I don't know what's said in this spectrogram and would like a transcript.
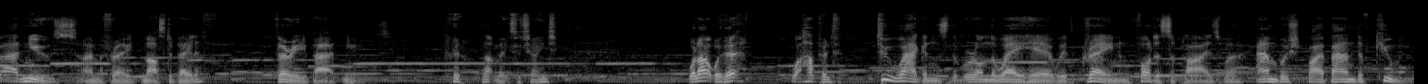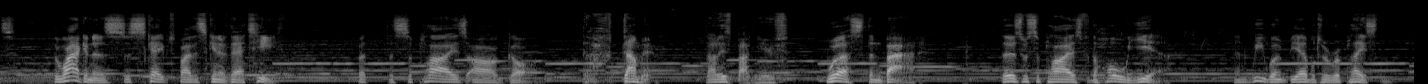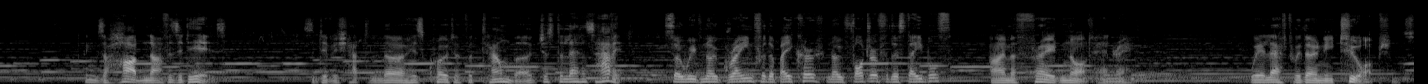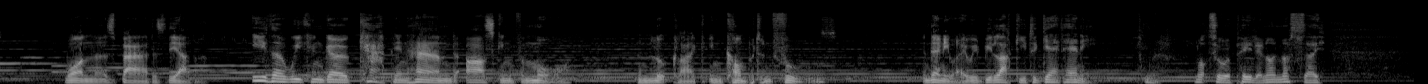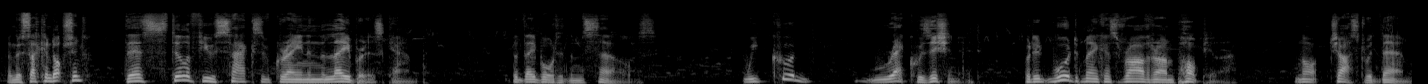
Bad news, I'm afraid, Master Bailiff. Very bad news. that makes a change. Well, out with it. What happened? Two wagons that were on the way here with grain and fodder supplies were ambushed by a band of Cumans. The wagoners escaped by the skin of their teeth, but the supplies are gone. Ugh, damn it. That is bad news. Worse than bad. Those were supplies for the whole year, and we won't be able to replace them. Things are hard enough as it is. Sir Divish had to lower his quota for Talmberg just to let us have it. So we've no grain for the baker, no fodder for the stables? I'm afraid not, Henry. We're left with only two options. One as bad as the other. Either we can go cap in hand asking for more, and look like incompetent fools. And anyway, we'd be lucky to get any. Not too appealing, I must say. And the second option? There's still a few sacks of grain in the labourers' camp, but they bought it themselves. We could requisition it, but it would make us rather unpopular. Not just with them.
